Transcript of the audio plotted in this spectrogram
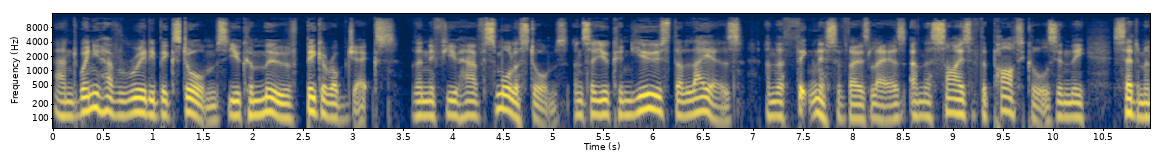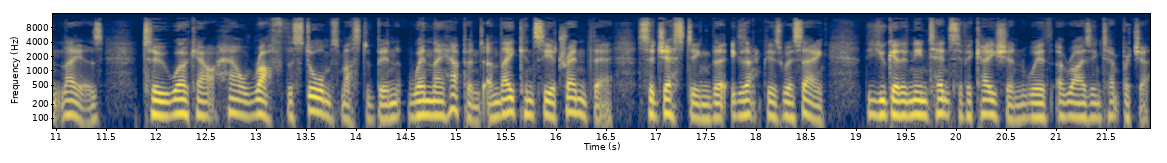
And when you have really big storms, you can move bigger objects than if you have smaller storms. And so you can use the layers and the thickness of those layers and the size of the particles in the sediment layers to work out how rough the storms must have been when they happened. And they can see a trend there suggesting that exactly as we're saying, that you get an intensification with a rising temperature.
